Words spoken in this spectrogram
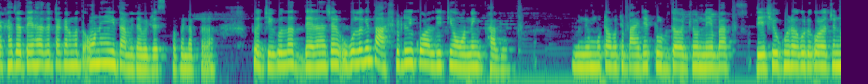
এক হাজার, দেড় হাজার টাকার মধ্যে অনেক দামি দামি ড্রেস পাবেন আপনারা। তো যেগুলো দেড় হাজার, ওগুলো কিন্তু আসলেই কোয়ালিটি অনেক ভালো। মানে মোটামুটি বাইরে ট্যুর দেওয়ার জন্যে বা দেশেও ঘোরাঘুরি করার জন্য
